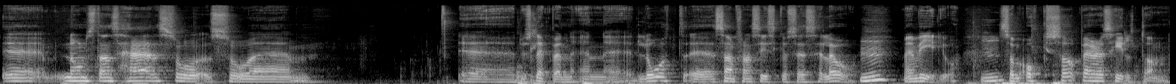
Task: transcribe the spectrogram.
eh, någonstans här så... så ehm, eh, du släpper en, en eh, låt, eh, San Francisco says hello, Mm. med en video. Mm. Som också Paris Hilton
